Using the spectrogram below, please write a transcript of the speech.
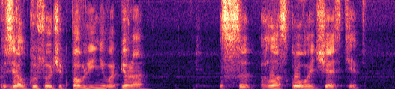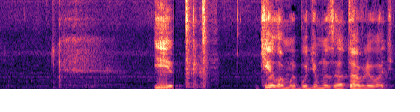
взял кусочек павлиньего пера с глазковой части. И тело мы будем изготавливать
